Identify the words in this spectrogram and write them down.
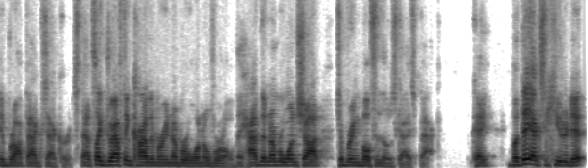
they brought back Zach Ertz. That's like drafting Kyler Murray number one overall. They had the number one shot to bring both of those guys back. Okay. But they executed it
